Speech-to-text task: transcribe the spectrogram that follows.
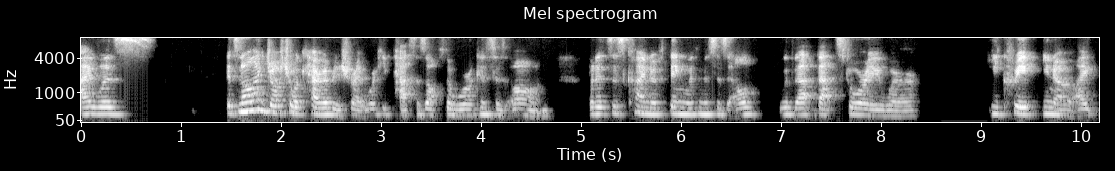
I was, it's not like Joshua Karabish, right, where he passes off the work as his own, but it's this kind of thing with Mrs. L, with that, that story where he create, you know, I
